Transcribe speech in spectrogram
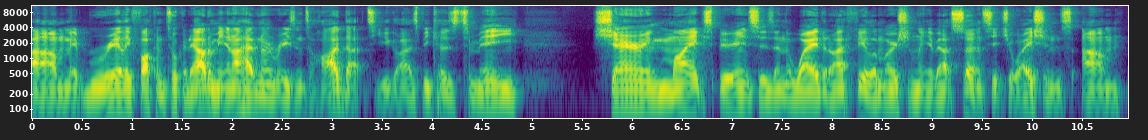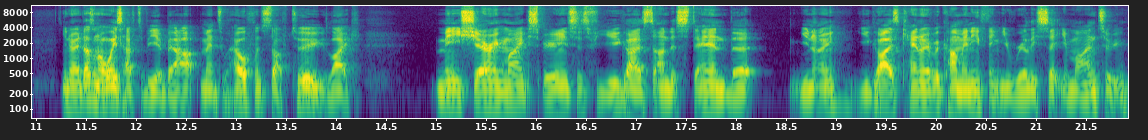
um, it really fucking took it out of me. And I have no reason to hide that to you guys because to me, sharing my experiences and the way that I feel emotionally about certain situations, um, you know, it doesn't always have to be about mental health and stuff too. Like me sharing my experiences for you guys to understand that, you know, you guys can overcome anything you really set your mind to.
